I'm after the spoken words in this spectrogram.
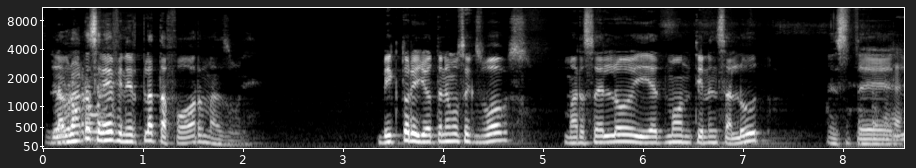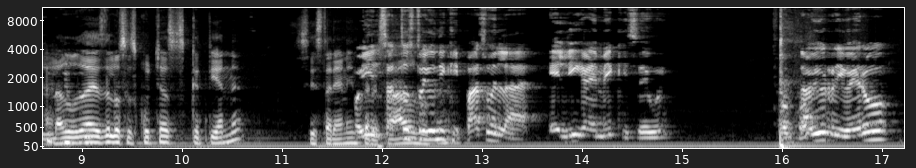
La Yo bronca sería definir plataformas, güey. Víctor y yo tenemos Xbox. Marcelo y Edmond tienen salud. Este, la duda es de los escuchas que tiene. Si estarían Oye, el interesados. Santos trae un equipazo en la E-Liga MX, eh, güey. Octavio Rivero,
